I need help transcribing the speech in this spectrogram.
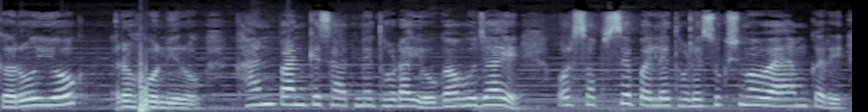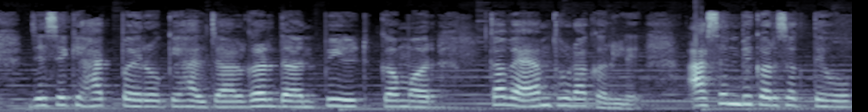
करो योग, रहो निरोग। खान पान के साथ में थोड़ा योगा हो जाए और सबसे पहले थोड़े सूक्ष्म व्यायाम करें, जैसे कि हाथ पैरों के हलचाल, गर्दन, पीठ, कमर का व्यायाम थोड़ा कर ले। आसन भी कर सकते हो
